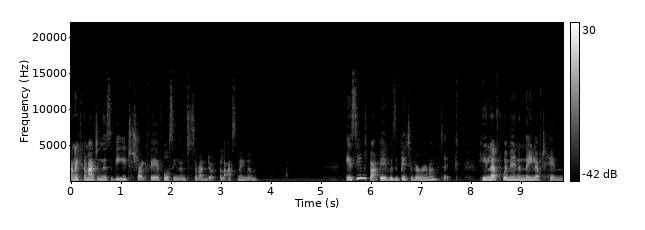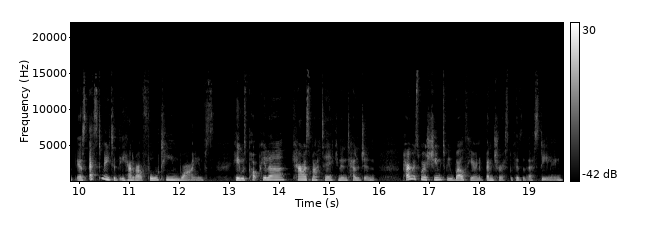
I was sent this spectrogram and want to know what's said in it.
And I can imagine this would be to strike fear, forcing them to surrender at the last moment. It seems Blackbeard was a bit of a romantic. He loved women and they loved him. It was estimated that he had about 14 wives. He was popular, charismatic, and intelligent. Pirates were assumed to be wealthier and adventurous because of their stealing,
